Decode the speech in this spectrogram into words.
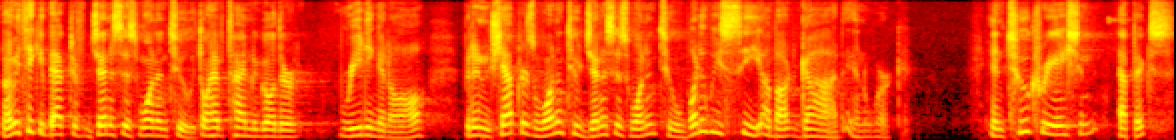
let me take you back to Genesis 1 and 2. Don't have time to go there reading it all. But in chapters 1 and 2, Genesis 1 and 2, what do we see about God and work? In two creation epics,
